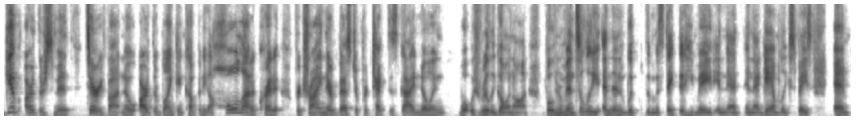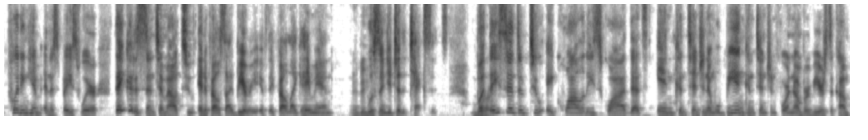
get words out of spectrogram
give Arthur Smith, Terry Fontenot, Arthur Blank and company a whole lot of credit for trying their best to protect this guy, knowing what was really going on, both yeah. mentally and then with the mistake that he made in that in that gambling space, and putting him in a space where they could have sent him out to NFL Siberia if they felt like, hey man, Indeed. we'll send you to the Texans. But right. they sent him to a quality squad that's in contention and will be in contention for a number of years to come.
